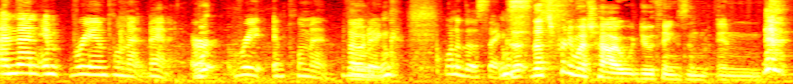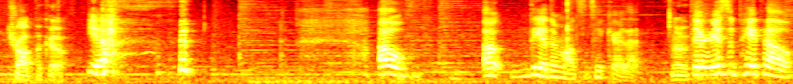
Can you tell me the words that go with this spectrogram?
And then Im- re-implement banning or re-implement voting. One of those things. th- that's pretty much how I would do things in, in Tropico. yeah. oh, oh, the other mods will take care of that. Okay. There is a PayPal.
